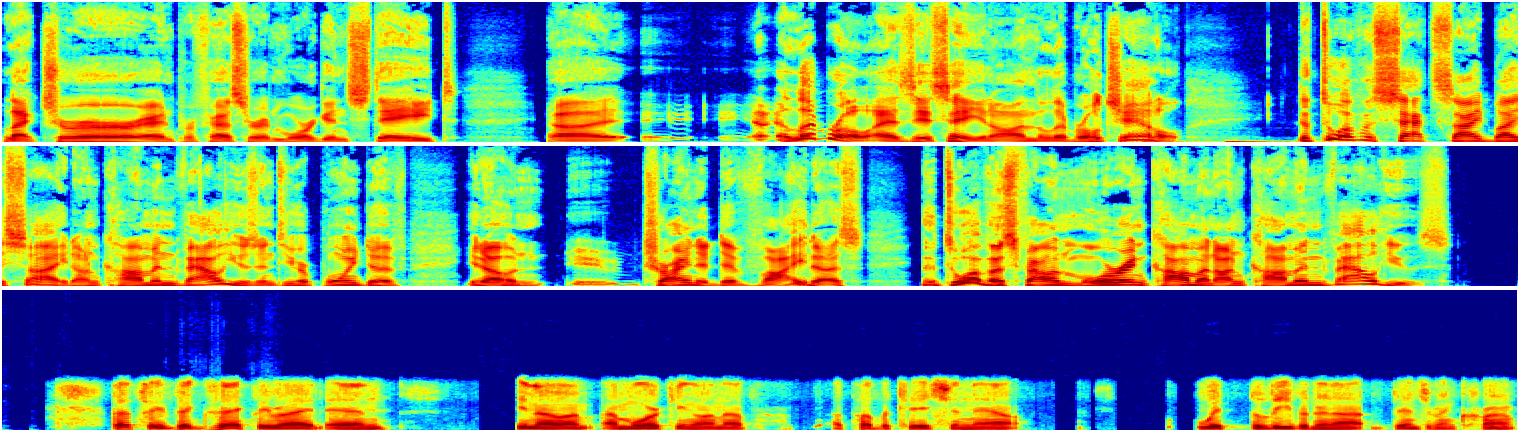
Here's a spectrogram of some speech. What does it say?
lecturer and professor at Morgan State, uh, a liberal, as they say, you know, on the liberal channel the two of us sat side by side on common values. And to your point of, you know, trying to divide us, the two of us found more in common on common values. That's exactly right. And, you know, I'm, I'm working on a, a publication now with, believe it or not, Benjamin Crump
